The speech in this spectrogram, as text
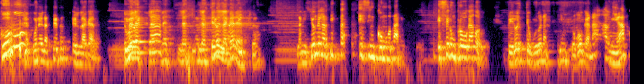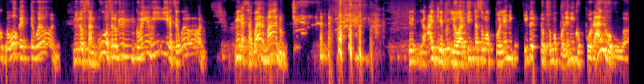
¿Cómo? Una de las tetas en la cara. Primero la- la- la- las tetas en la cara. artista- la misión del artista es incomodar, es ser un provocador. Pero este huevón a quién provoca nada, ni asco provoca este huevón. Ni los zancudos se lo quieren comer, mira ese huevón. Mira esa hueá, hermano. Ay, que los artistas somos polémicos. Sí, pero somos polémicos por algo, huevón.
